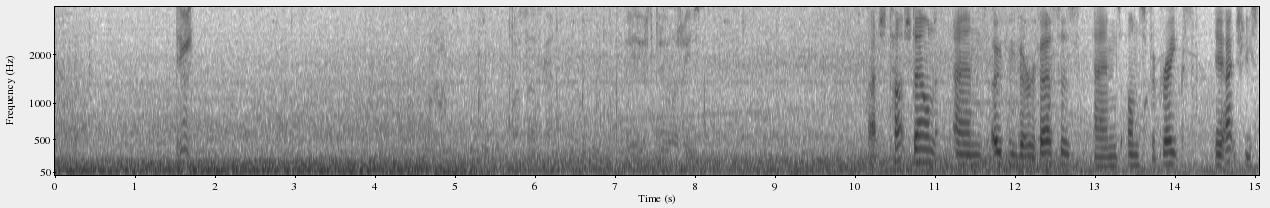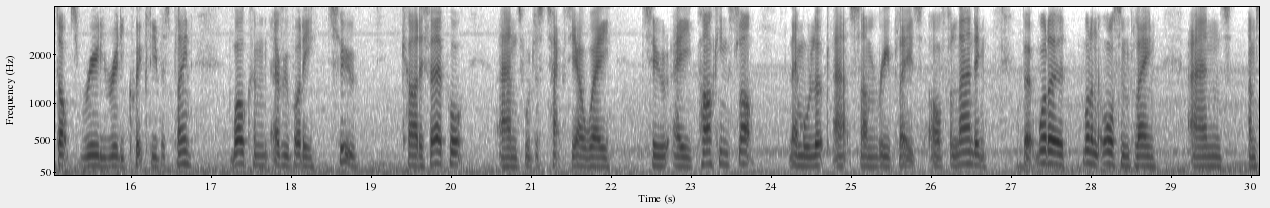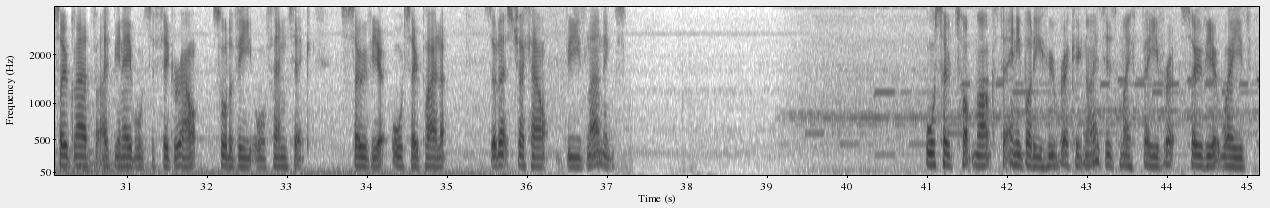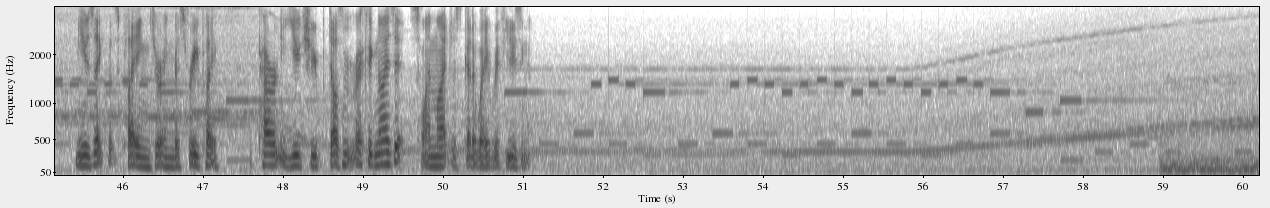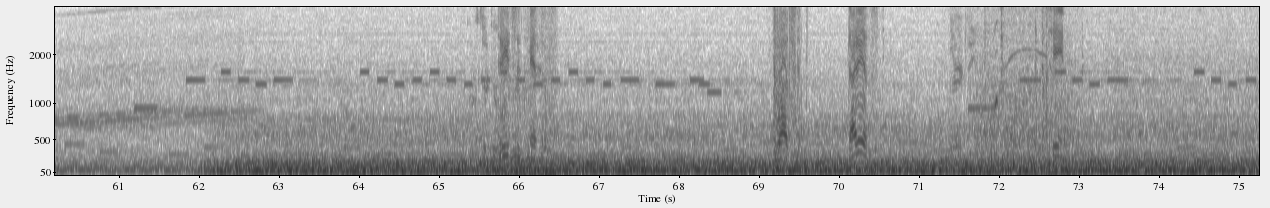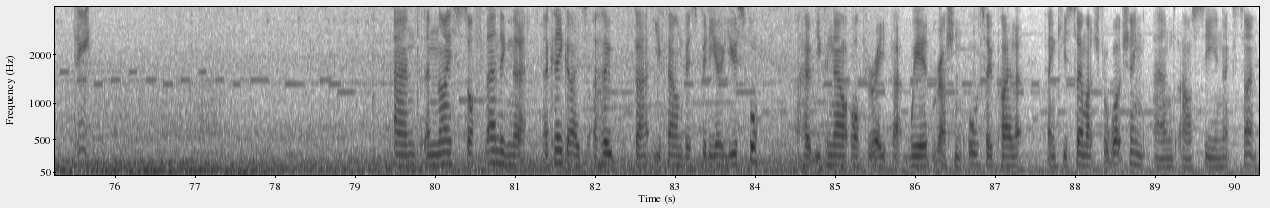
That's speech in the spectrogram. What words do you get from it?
3. That's touchdown and open the reversers and onto the brakes. It actually stops really, really quickly, this plane. Welcome everybody to Cardiff Airport and we'll just taxi our way to a parking slot. Then we'll look at some replays of the landing. But what a what an awesome plane and I'm so glad that I've been able to figure out sort of the authentic Soviet autopilot. So let's check out these landings. Also top marks to anybody who recognises my favourite Soviet wave music that's playing during this replay. Apparently YouTube doesn't recognise it, so I might just get away with using it. метров. 20. Торец. 7. 3. and a nice soft landing there. Okay guys, I hope that you found this video useful. I hope you can now operate that weird Russian autopilot. Thank you so much for watching and I'll see you next time.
